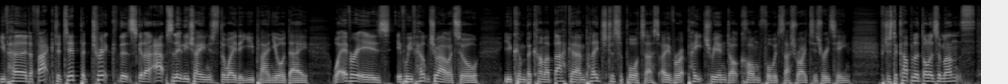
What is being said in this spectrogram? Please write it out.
you've heard a fact, a tip, a trick that's going to absolutely change the way that you plan your day. Whatever it is, if we've helped you out at all, you can become a backer and pledge to support us over at patreon.com forward slash writers routine. For just a couple of dollars a month,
